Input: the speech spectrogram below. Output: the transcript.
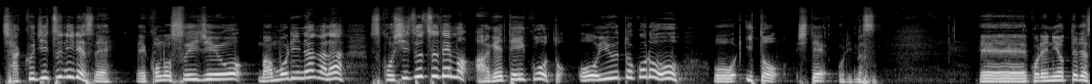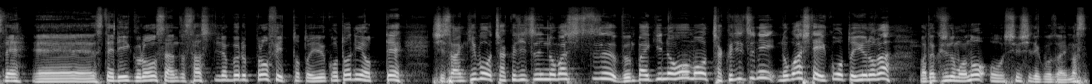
着実にですね、この水準を守りながら少しずつでも上げていこうというところを意図しております。えー、これによってですね、えー、 Steady Growth Sustainable Profit ということによって資産規模を着実に伸ばしつつ分配金の方も着実に伸ばしていこうというのが私どもの趣旨でございます。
